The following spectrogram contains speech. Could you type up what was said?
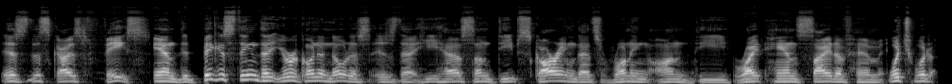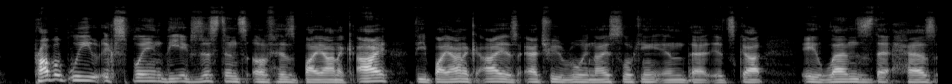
is this guy's face. And the biggest thing that you're going to notice is that he has some deep scarring that's running on the right-hand side of him, which would probably explain the existence of his bionic eye. The bionic eye is actually really nice looking in that it's got a lens that has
